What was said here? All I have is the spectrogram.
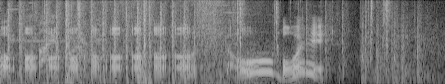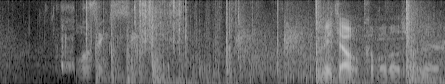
Oh oh oh oh oh oh oh oh oh oh boy. Losing C. Maybe a couple of those over there.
